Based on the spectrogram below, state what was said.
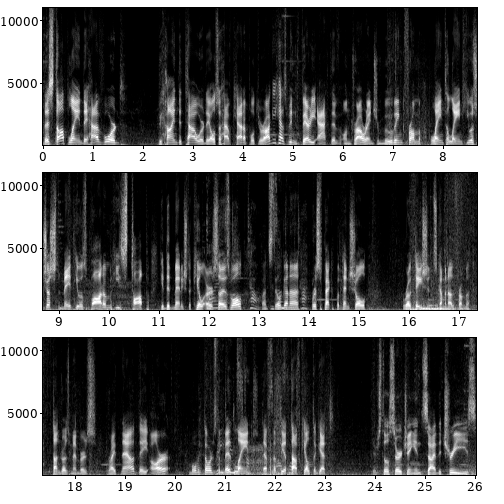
this top lane, they have Ward behind the tower. They also have Catapult. Yuragi has been very active on Drow Ranger, moving from lane to lane. He was just mid, he was bottom, he's top. He did manage to kill Ursa as well, but still gonna respect potential rotations coming out from Tundra's members. Right now, they are moving towards the mid lane. Definitely a tough kill to get. They're still searching inside the trees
